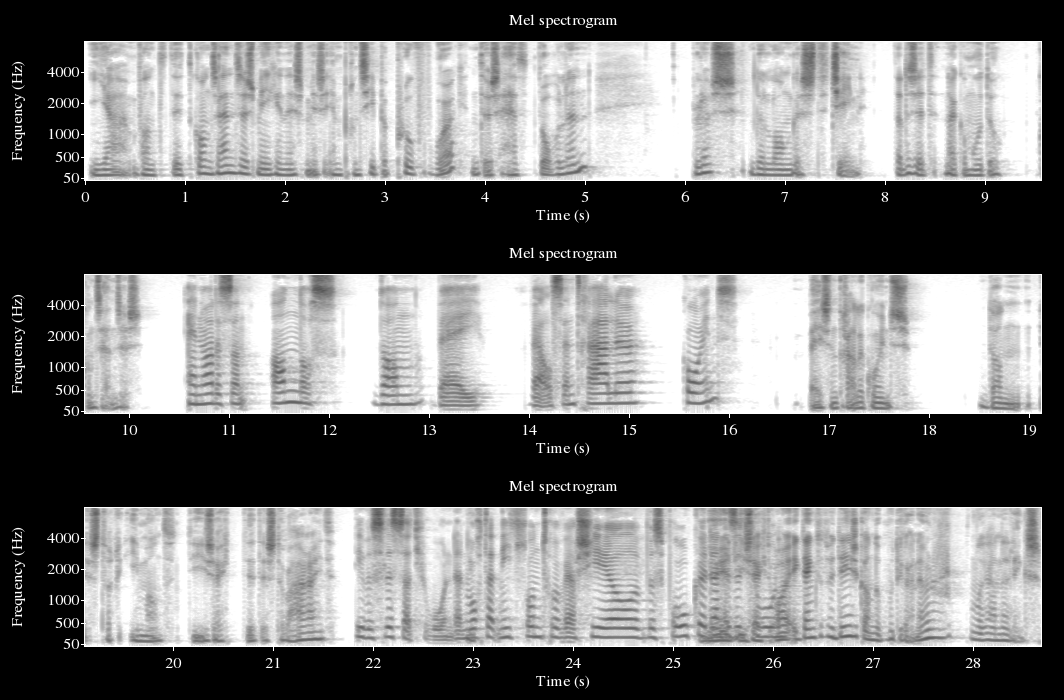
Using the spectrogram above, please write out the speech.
Ja, want het consensusmechanisme is in principe proof of work, dus het dobbelen, plus de longest chain. Dat is het Nakamoto consensus. En wat is dan anders dan bij wel centrale coins? Bij centrale coins, dan is er iemand die zegt dit is de waarheid. Die beslist dat gewoon. Dan wordt dat niet controversieel besproken. Dan is die het zegt, gewoon... oh, ik denk dat we deze kant op moeten gaan. En we gaan naar links.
